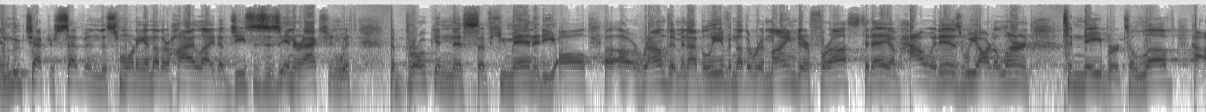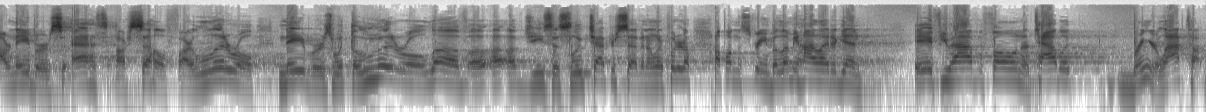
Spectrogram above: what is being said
in Luke chapter 7 this morning, another highlight of Jesus' interaction with the brokenness of humanity all uh, uh, around him. And I believe another reminder for us today of how it is we are to learn to neighbor, to love our neighbors as ourselves, our literal neighbors with the literal love of, of Jesus. Luke chapter 7. I'm going to put it up on the screen, but let me highlight again. If you have a phone or tablet, bring your laptop.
